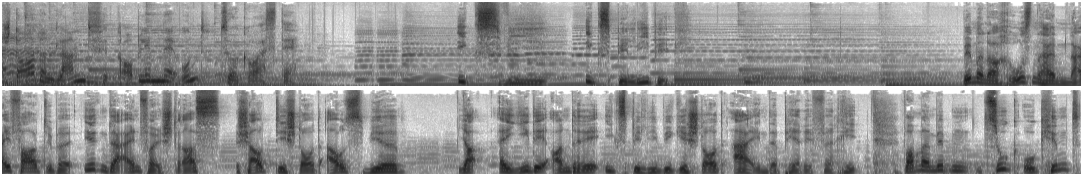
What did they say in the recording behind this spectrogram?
Stadt und Land für Dablimne und Zurgroste. X wie x-beliebig. Wenn man nach Rosenheim neifahrt über irgendeine Einfallstraße, schaut die Stadt aus wie ja, jede andere x-beliebige Stadt auch in der Peripherie. Wenn man mit dem Zug ankommt,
